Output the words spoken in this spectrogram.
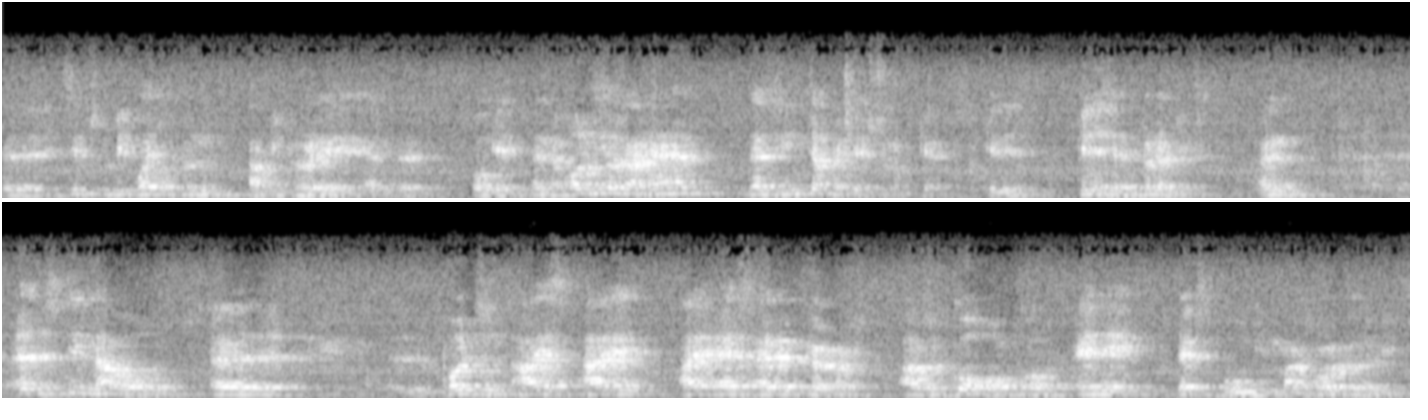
Uh, it seems to be quite often arbitrary and uh, okay. And on the other hand, there's the interpretation of Keynesian economics. And, and still now, uh, instance, I, I, IS LM curves are the core of any textbook in macroeconomics.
